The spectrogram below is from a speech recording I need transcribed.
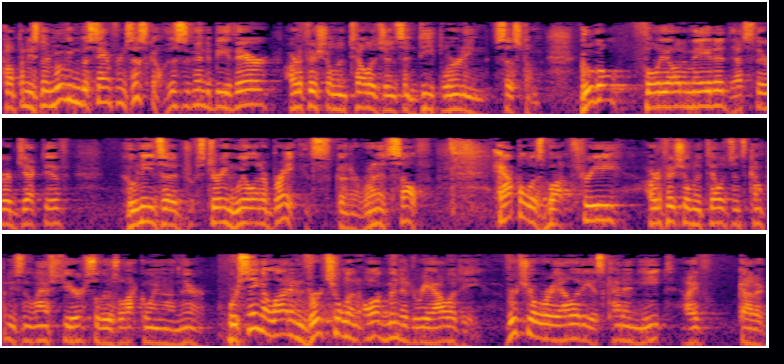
companies. They're moving to San Francisco. This is going to be their artificial intelligence and deep learning system. Google, fully automated. That's their objective. Who needs a steering wheel and a brake? It's going to run itself. Apple has bought three artificial intelligence companies in the last year, so there's a lot going on there. We're seeing a lot in virtual and augmented reality. Virtual reality is kind of neat. I've got a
